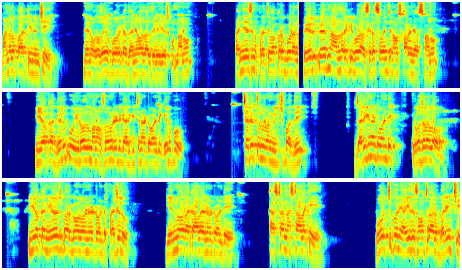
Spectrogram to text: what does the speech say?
మండల పార్టీ నుంచి నేను హృదయపూర్వక ధన్యవాదాలు తెలియజేసుకుంటున్నాను. పనిచేసిన ప్రతి ఒక్కరు కూడా పేరు పేరున అందరికీ కూడా శిరస్సు వంచి నమస్కారం చేస్తున్నాను. ఈ యొక్క గెలుపు ఈరోజు మనం సోమిరెడ్డి గారికి ఇచ్చినటువంటి గెలుపు చరిత్రలో నిలిచిపోద్ది. జరిగినటువంటి రోజులలో ఈ యొక్క నియోజకవర్గంలో ఉన్నటువంటి ప్రజలు ఎన్నో రకాలైనటువంటి కష్ట నష్టాలకి ఓర్చుకొని ఐదు సంవత్సరాలు భరించి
